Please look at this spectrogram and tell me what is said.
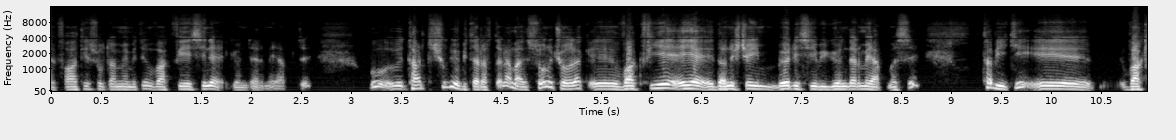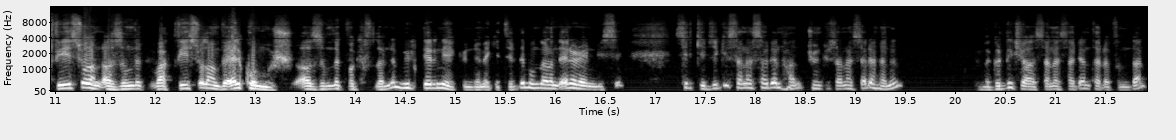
E, Fatih Sultan Mehmet'in vakfiyesine gönderme yaptı. Bu e, tartışılıyor bir taraftan ama sonuç olarak e, vakfiyeye Danıştay'ın böylesi bir gönderme yapması tabii ki e, vakfiyesi olan azınlık, vakfiyesi olan ve el konmuş azınlık vakıflarının mülklerini gündeme getirdi. Bunların en önemlisi Sirkeci'deki Sanasaryan Han. Çünkü Sanasaryan Han'ın Gırdıçağı Sanasaryan tarafından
